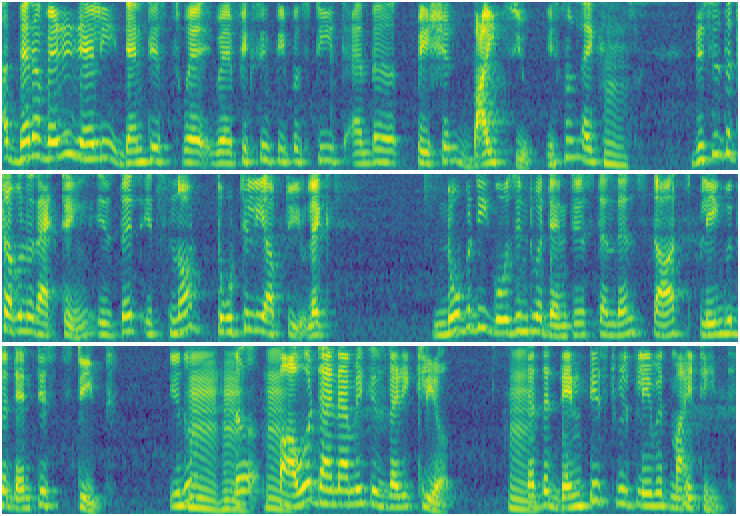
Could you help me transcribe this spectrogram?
uh, there are very rarely dentists where, where fixing people's teeth and the patient bites you. You know, like, this is the trouble with acting is that it's not totally up to you. Like, nobody goes into a dentist and then starts playing with the dentist's teeth. You know, hmm, hmm, the hmm. power dynamic is very clear that the dentist will play with my teeth.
